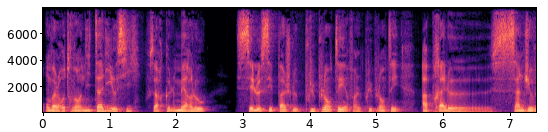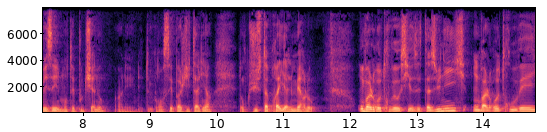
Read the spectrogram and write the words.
On va le retrouver en Italie aussi. Il faut savoir que le Merlot, c'est le cépage le plus planté, enfin le plus planté après le Sangiovese et le Montepulciano, hein, les, deux grands cépages italiens. Donc juste après, il y a le Merlot. On va le retrouver aussi aux États-Unis, on va le retrouver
